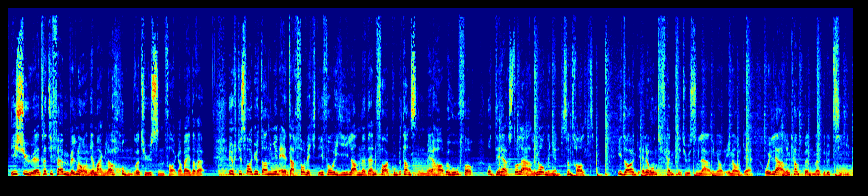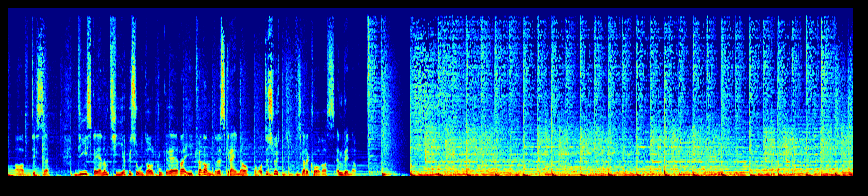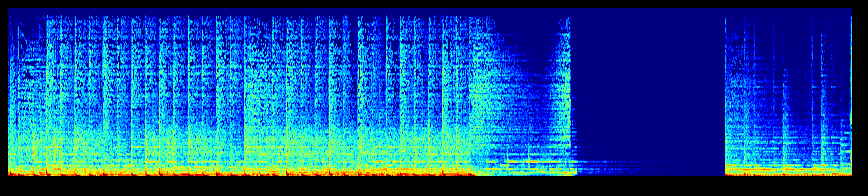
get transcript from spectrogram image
I 2035 vil Norge mangle 100 000 fagarbeidere. Yrkesfagutdanningen er derfor viktig for å gi landet den fagkompetansen vi har behov for, og der står lærlingordningen sentralt. I dag er det rundt 50 000 lærlinger i Norge, og i lærlingkampen møter du ti av disse. De skal gjennom ti episoder konkurrere i hverandres greiner, og til slutt skal det kåres en vinner.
